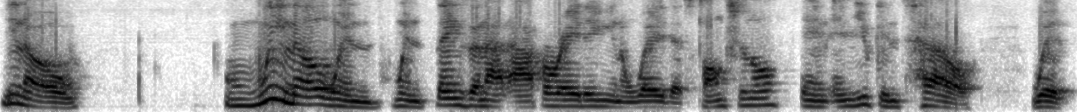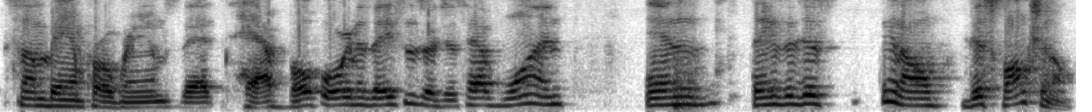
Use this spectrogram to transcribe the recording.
you know, we know when when things are not operating in a way that's functional, and and you can tell with some band programs that have both organizations or just have one, and things are just you know dysfunctional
